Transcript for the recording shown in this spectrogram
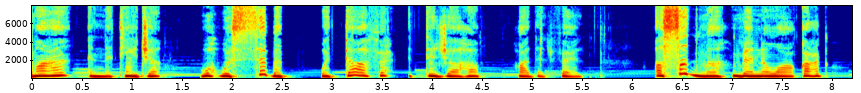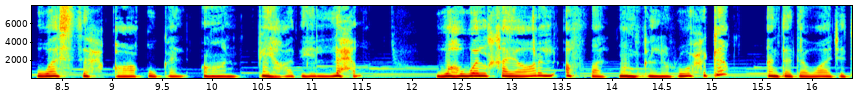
مع النتيجة وهو السبب والدافع اتجاه هذا الفعل. الصدمة بأن واقعك هو استحقاقك الآن في هذه اللحظة وهو الخيار الأفضل ممكن لروحك أن تتواجد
